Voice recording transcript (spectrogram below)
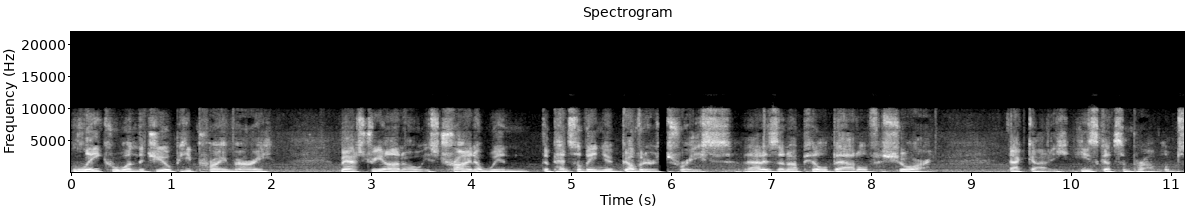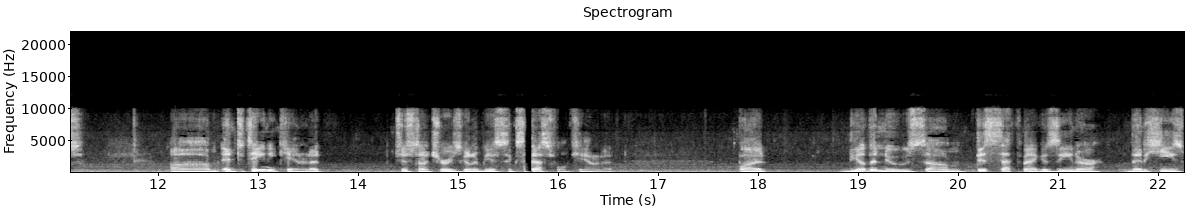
Lake, who won the GOP primary, Mastriano is trying to win the Pennsylvania governor's race. That is an uphill battle for sure. That guy, he's got some problems. Um, entertaining candidate, just not sure he's going to be a successful candidate. But the other news, um, this Seth Magaziner that he's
